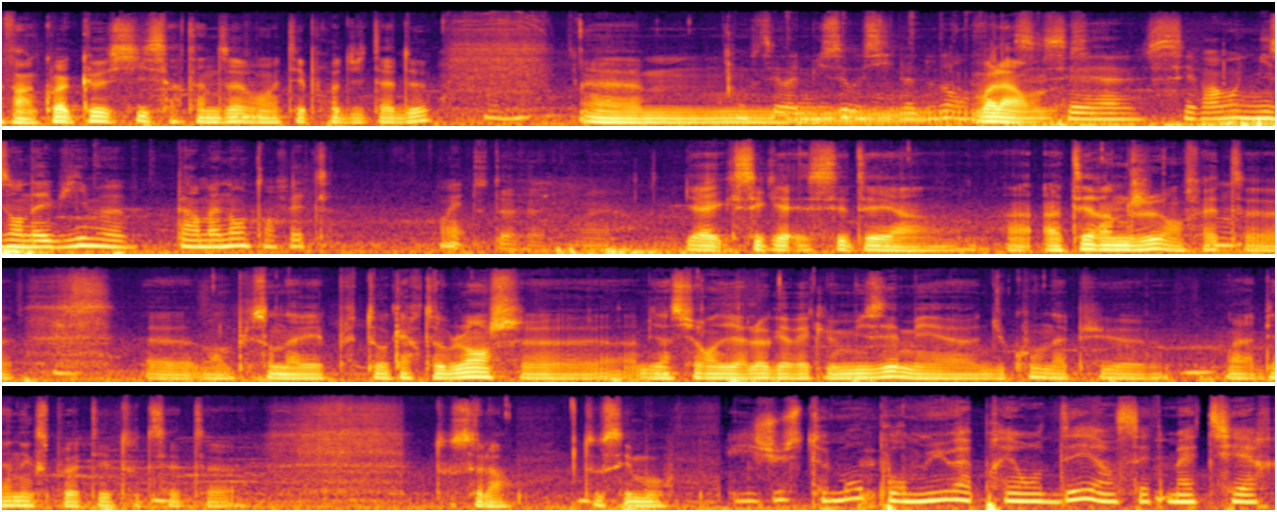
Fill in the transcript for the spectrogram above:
enfin, quoique si certaines œuvres ont été produites à deux. Mm-hmm. c'est amusé aussi là-dedans. Voilà, c'est vraiment une mise en abîme permanente en fait. Ouais. Tout à fait. C'était un, terrain de jeu en fait. Mm. Euh, euh, en plus, on avait plutôt carte blanche, euh, bien sûr en dialogue avec le musée, mais du coup, on a pu voilà, bien exploiter toute cette, tout cela, tous ces mots. Et justement, pour mieux appréhender hein, cette matière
